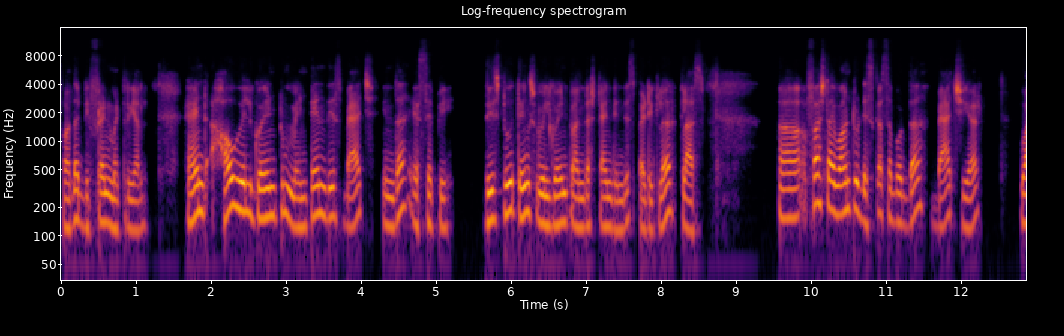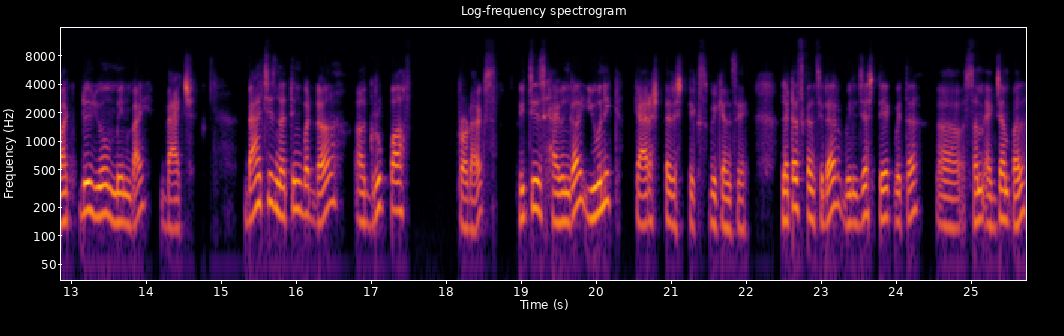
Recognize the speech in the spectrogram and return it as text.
for the different material and how we're going to maintain this batch in the SAP. These two things we're going to understand in this particular class. Uh, first, I want to discuss about the batch here. What do you mean by batch? Batch is nothing but the, a group of products which is having a unique characteristics we can say. Let us consider we'll just take with a uh, some example.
